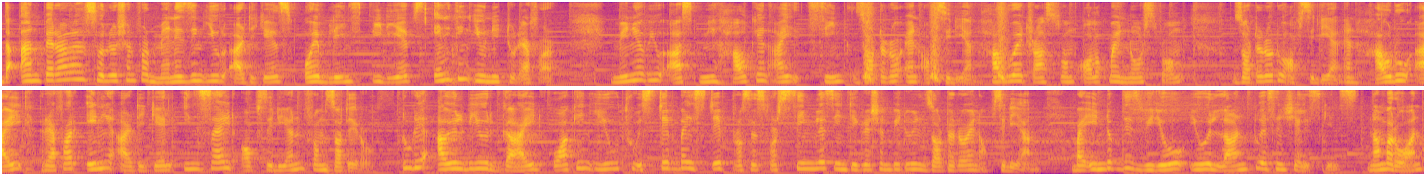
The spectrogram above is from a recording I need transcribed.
the unparalleled solution for managing your articles, web links, PDFs, anything you need to refer. Many of you ask me how can I sync Zotero and Obsidian? How do I transform all of my notes from Zotero to Obsidian and how do I refer any article inside Obsidian from Zotero? Today I will be your guide walking you through step-by-step -step process for seamless integration between Zotero and Obsidian. By end of this video, you will learn two essential skills. Number 1.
